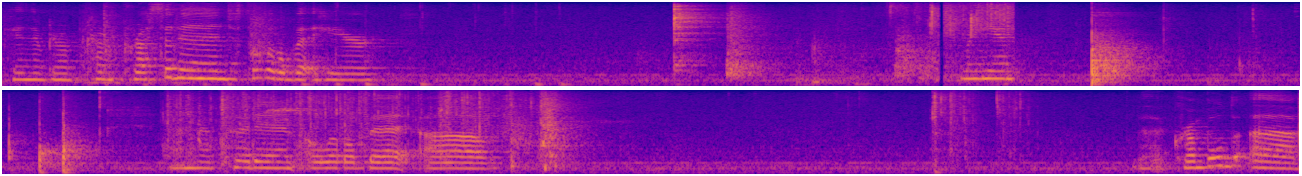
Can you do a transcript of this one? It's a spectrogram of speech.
Okay, and then we're going to kind of press it in just a little bit here. My hand. I'm going to put in a little bit of the crumbled, um,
